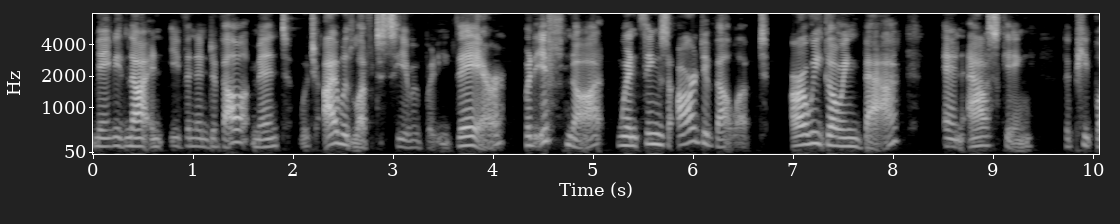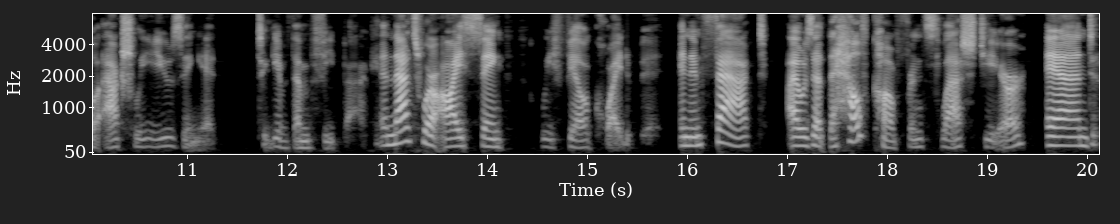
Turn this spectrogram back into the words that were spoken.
maybe not in, even in development, which I would love to see everybody there. But if not, when things are developed, are we going back and asking the people actually using it to give them feedback? And that's where I think we fail quite a bit. And in fact, I was at the health conference last year and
